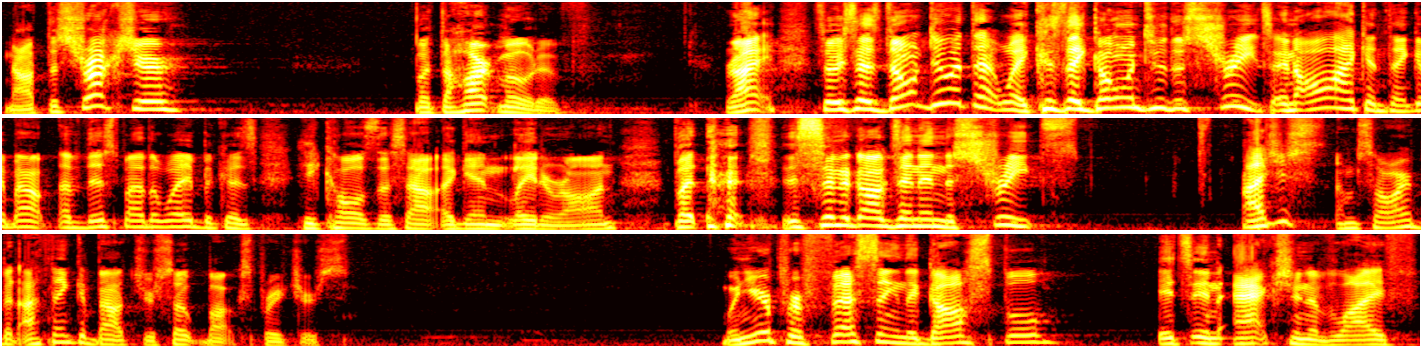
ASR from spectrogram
Not the structure, but the heart motive. Right? So he says, don't do it that way because they go into the streets. And all I can think about of this, by the way, because he calls this out again later on, but the synagogues and in the streets, I just, I'm sorry, but I think about your soapbox preachers. When you're professing the gospel, it's in action of life,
